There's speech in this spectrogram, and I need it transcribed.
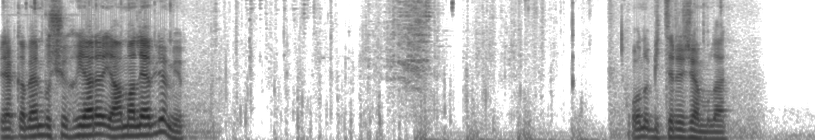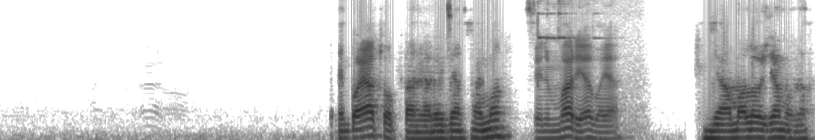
Bir dakika ben bu şu hıyarı yağmalayabiliyor muyum? Onu bitireceğim ulan. Benim bayağı toprağım var hocam ama Benim var ya baya. yağmalı hocam onu.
